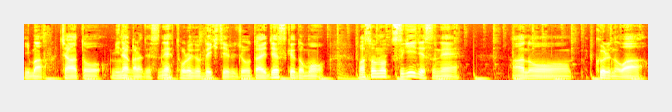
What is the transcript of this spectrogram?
今、チャートを見ながらですね、トレードできている状態ですけども、まあ、その次ですね、あのー来るのは、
